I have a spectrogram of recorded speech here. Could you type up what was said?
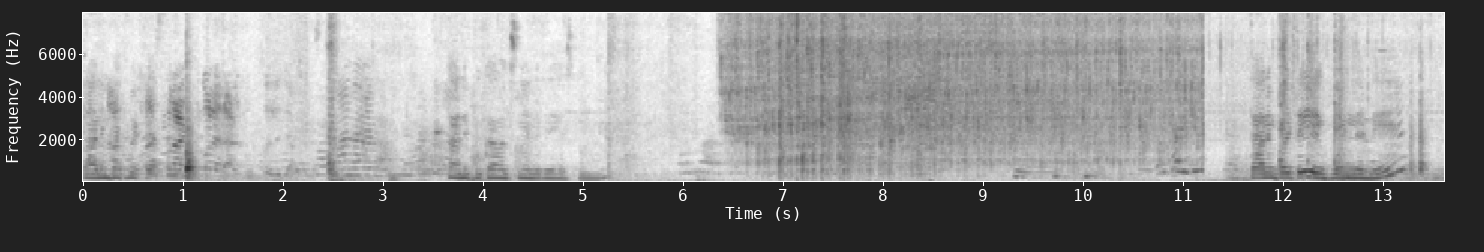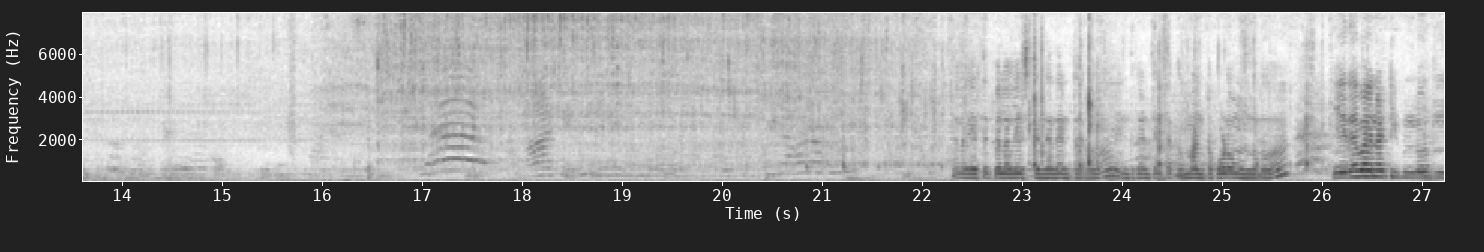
తాలింపు అయితే పెట్టేస్తాను. తాలింపు కావాల్సినవి చేసేస్తున్నాను తాలింపు అయితే ఎగిపోయిందండి. ఇలాగైతే పిల్లలు ఇష్టంగా తింటారు. ఎందుకంటే చక్కగా మంట కూడా ఉండదు. ఏదేమైనా టిఫిన్లోకి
